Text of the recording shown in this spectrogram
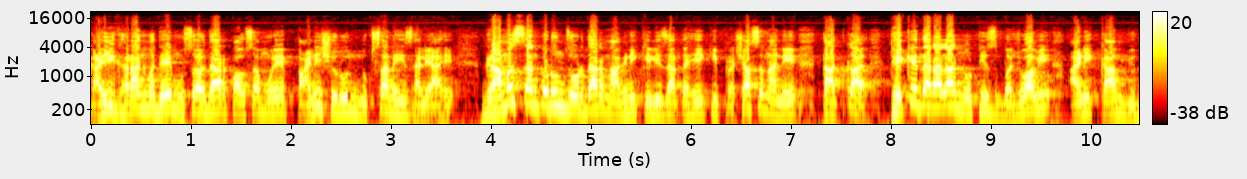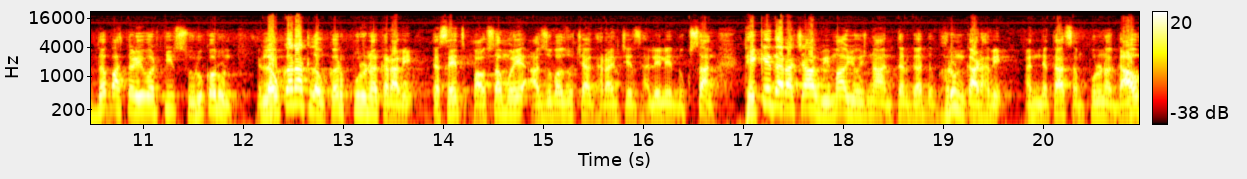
काही घरांमध्ये मुसळधार पावसामुळे पाणी शिरून नुकसानही झाले आहे. ग्रामस्थांकडून जोरदार मागणी केली जात आहे की प्रशासनाने तात्काळ ठेकेदाराला नोटीस बजवावी आणि काम युद्ध पातळीवरती सुरू करून लवकरात लवकर पूर्ण करावे. तसेच पावसामुळे आजूबाजूच्या घरांचे झालेले नुकसान ठेकेदाराच्या विमा योजना अंतर्गत भरून काढावे. अन्यथा संपूर्ण गाव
